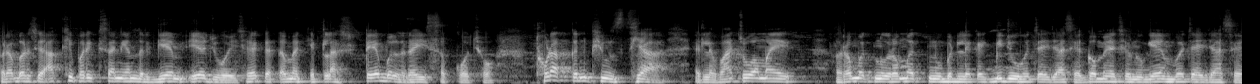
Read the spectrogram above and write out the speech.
બરાબર છે? આખી પરીક્ષાની અંદર ગેમ એ જ હોય છે કે તમે કેટલા સ્ટેબલ રહી શકો છો. થોડાક કન્ફ્યુઝ થયા. એટલે વાંચવામાં રમતનું રમતનું બદલે કંઈક બીજું વચાઈ જશે. ગમે છે એનું ગેમ વચાઈ જશે.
